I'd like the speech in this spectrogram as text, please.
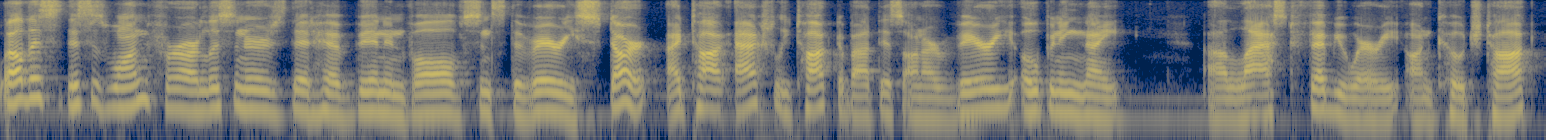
Well, this this is one for our listeners that have been involved since the very start. I talk actually talked about this on our very opening night uh, last February on Coach Talk,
